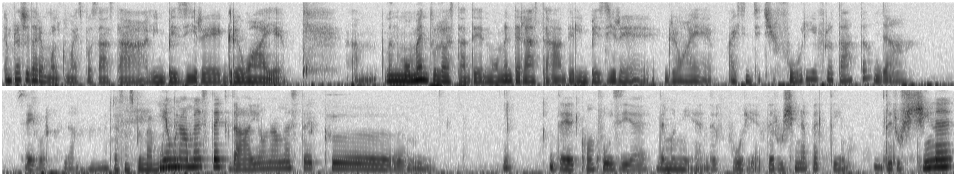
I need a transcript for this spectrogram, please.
Îmi place tare mult cum ai spus asta, limpezire greoaie. În momentul ăsta, de, în momentele astea de limpezire greoaie, ai simțit și furie vreodată? Da, sigur că da. Mm-hmm. Puteți să-mi spui mai multe? E un amestec, da, e un amestec uh, de confuzie, de mânie, de furie, de rușine pe tine, de rușine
